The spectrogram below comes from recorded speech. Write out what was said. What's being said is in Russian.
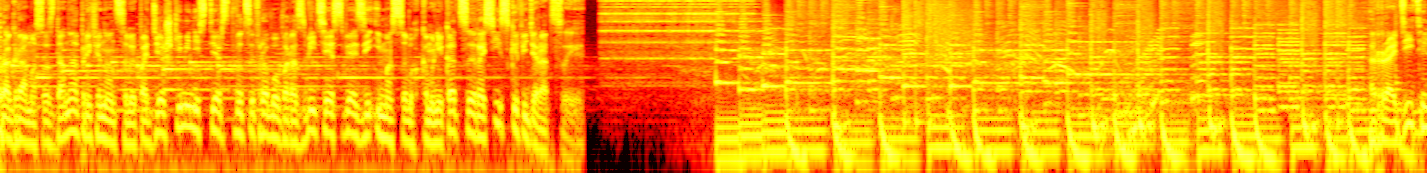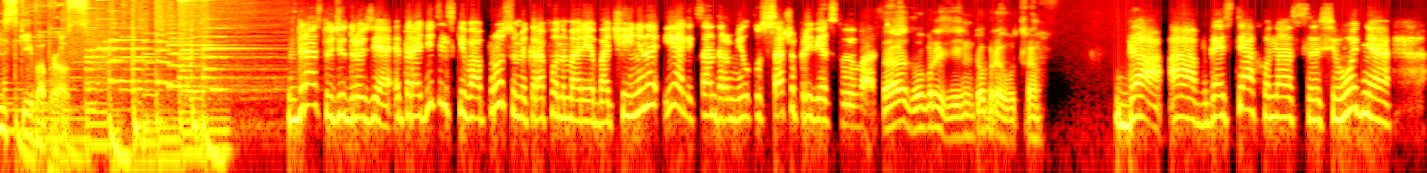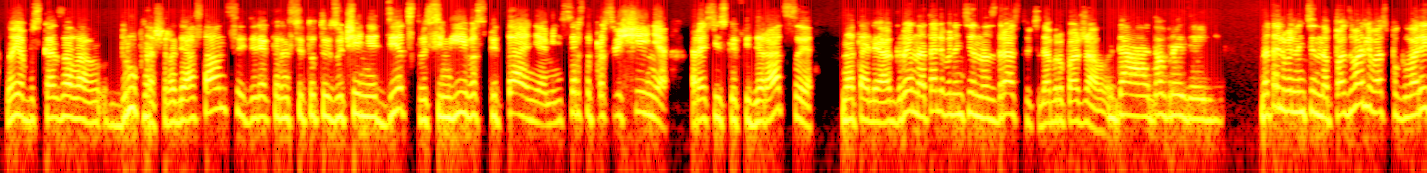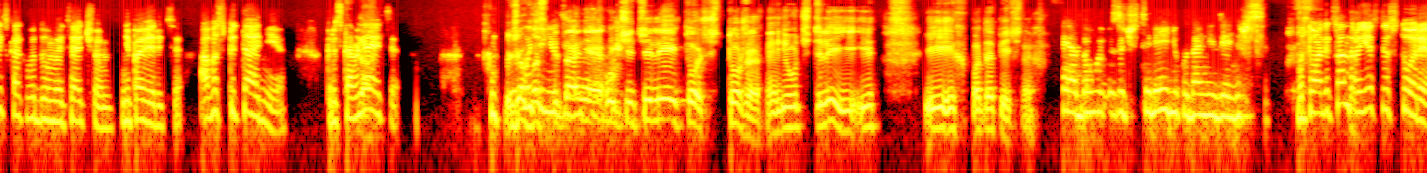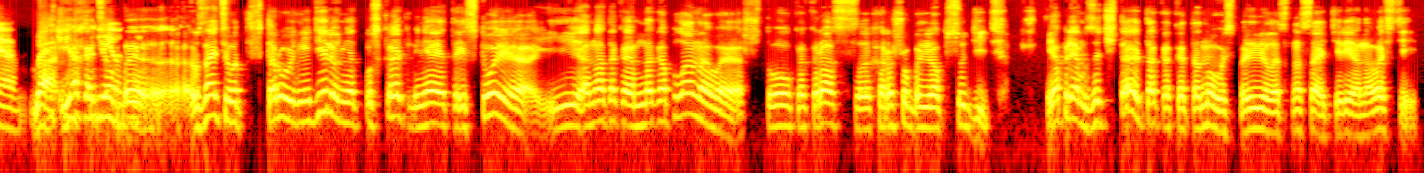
Программа создана при финансовой поддержке Министерства цифрового развития, связи и массовых коммуникаций Российской Федерации. Родительский вопрос. Здравствуйте, друзья. Это «Родительский вопрос». У микрофона Мария Баченина и Александр Милкус. Саша, приветствую вас. Да, добрый день, доброе утро. Да, а в гостях у нас сегодня, ну, я бы сказала, друг нашей радиостанции, директор Института изучения детства, семьи и воспитания Министерства просвещения Российской Федерации Наталья Агре. Наталья Валентиновна, здравствуйте, добро пожаловать. Да, добрый день. Наталья Валентиновна, позвали вас поговорить, как вы думаете, о чем? Не поверите. О воспитании. Представляете? Да. Причем Очень воспитание учителей тоже, тоже, и учителей, и, и их подопечных. Я думаю, без учителей никуда не денешься. Вот у Александра есть история. Да, я хотел бы, знаете, вот вторую неделю не отпускает меня эта история, и она такая многоплановая, что как раз хорошо бы ее обсудить. Я прям зачитаю, так как эта новость появилась на сайте РИА Новостей.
